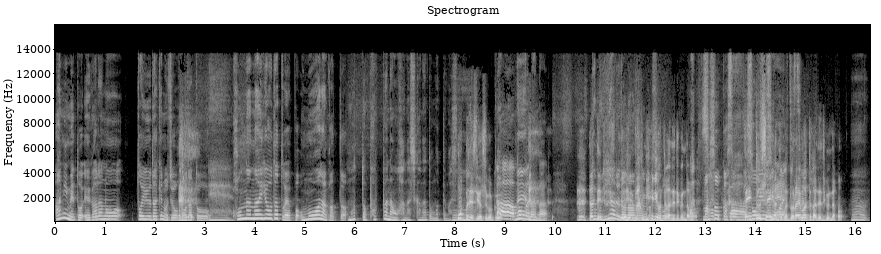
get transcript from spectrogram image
アニメと絵柄の、というだけの情報だと、こんな内容だとやっぱ思わなかった。もっとポップなお話かなと思ってましポた。ップですよ、すごく。ああ、ポップなんだ。だって、リアルだなエヴァンゲリオンとか出てくんだもん。まあ、そうか、そうか。テイトそういうセイヤとかドラえもんとか。か出てくんだもん。うん。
